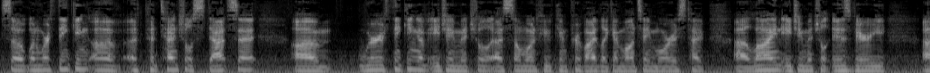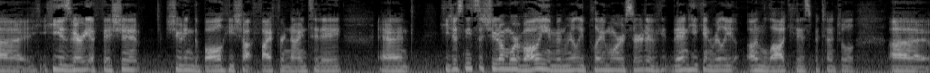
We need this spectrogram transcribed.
So when we're thinking of a potential stat set, um, we're thinking of Ajay Mitchell as someone who can provide like a Monte Morris type uh, line. AJ Mitchell is very, uh, he is very efficient shooting the ball. He shot five for nine today, and he just needs to shoot on more volume and really play more assertive. Then he can really unlock his potential, uh,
